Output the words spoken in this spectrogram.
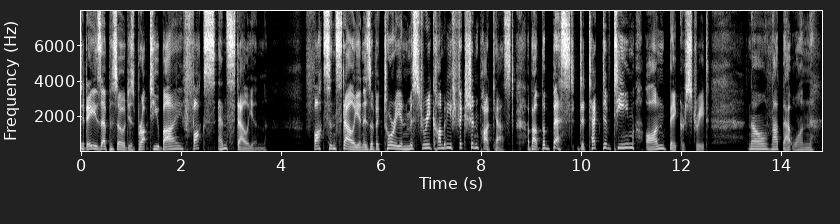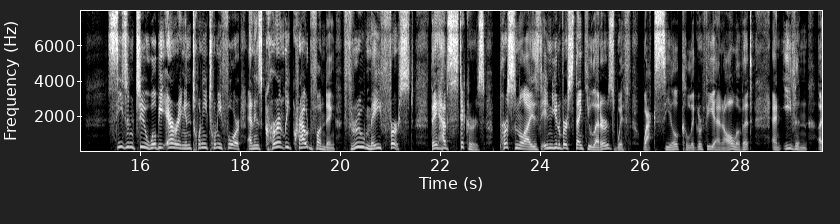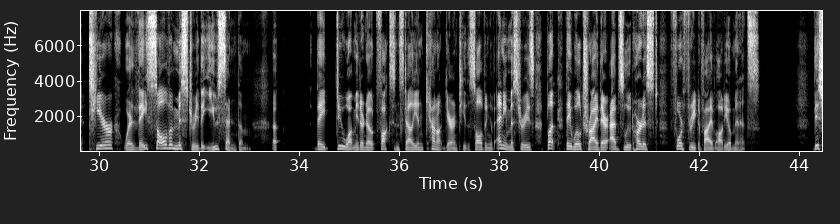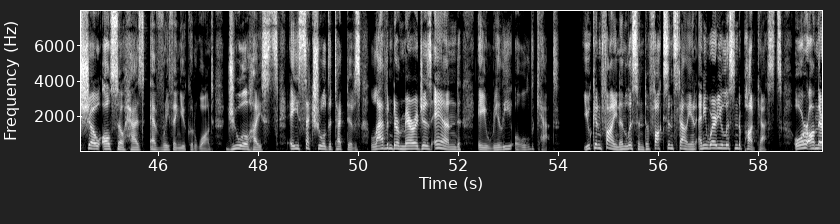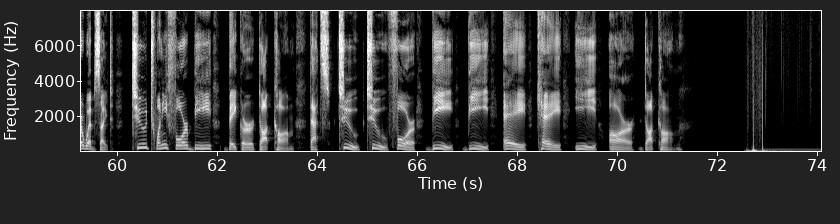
Today's episode is brought to you by Fox and Stallion. Fox and Stallion is a Victorian mystery comedy fiction podcast about the best detective team on Baker Street. No, not that one. Season 2 will be airing in 2024 and is currently crowdfunding through May 1st. They have stickers, personalized in universe thank you letters with wax seal, calligraphy, and all of it, and even a tier where they solve a mystery that you send them. Uh, they do want me to note Fox and Stallion cannot guarantee the solving of any mysteries, but they will try their absolute hardest for three to five audio minutes. This show also has everything you could want jewel heists, asexual detectives, lavender marriages, and a really old cat. You can find and listen to Fox and Stallion anywhere you listen to podcasts or on their website, 224bbaker.com. That's 224bbaker.com.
